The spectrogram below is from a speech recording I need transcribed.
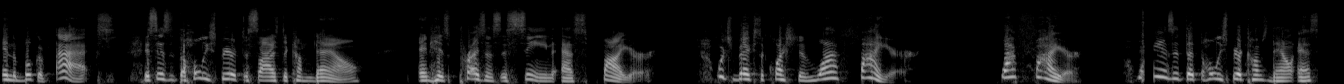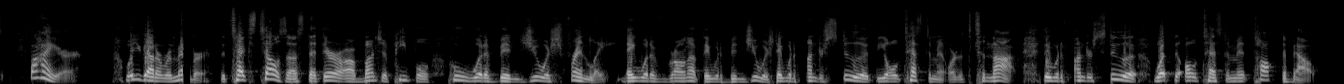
in the book of Acts, it says that the Holy Spirit decides to come down and his presence is seen as fire, which begs the question why fire? Why fire? Why is it that the Holy Spirit comes down as fire? Well, you got to remember, the text tells us that there are a bunch of people who would have been Jewish friendly. They would have grown up, they would have been Jewish. They would have understood the Old Testament or the Tanakh. They would have understood what the Old Testament talked about.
